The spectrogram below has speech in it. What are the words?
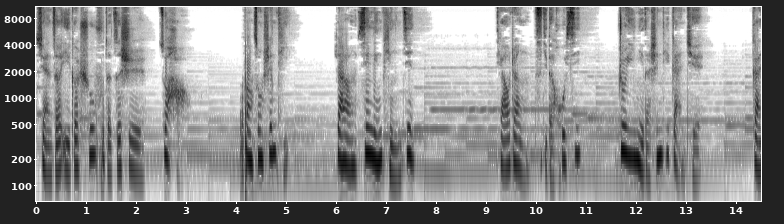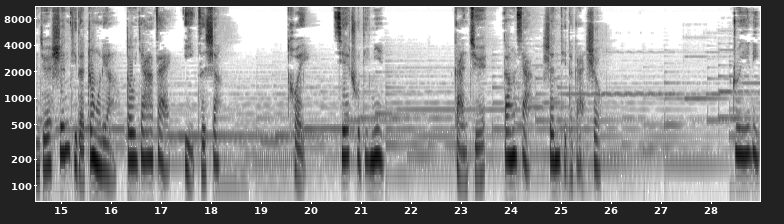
选择一个舒服的姿势坐好，放松身体，让心灵平静，调整自己的呼吸，注意你的身体感觉，感觉身体的重量都压在椅子上，腿接触地面，感觉当下。身体的感受，注意力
